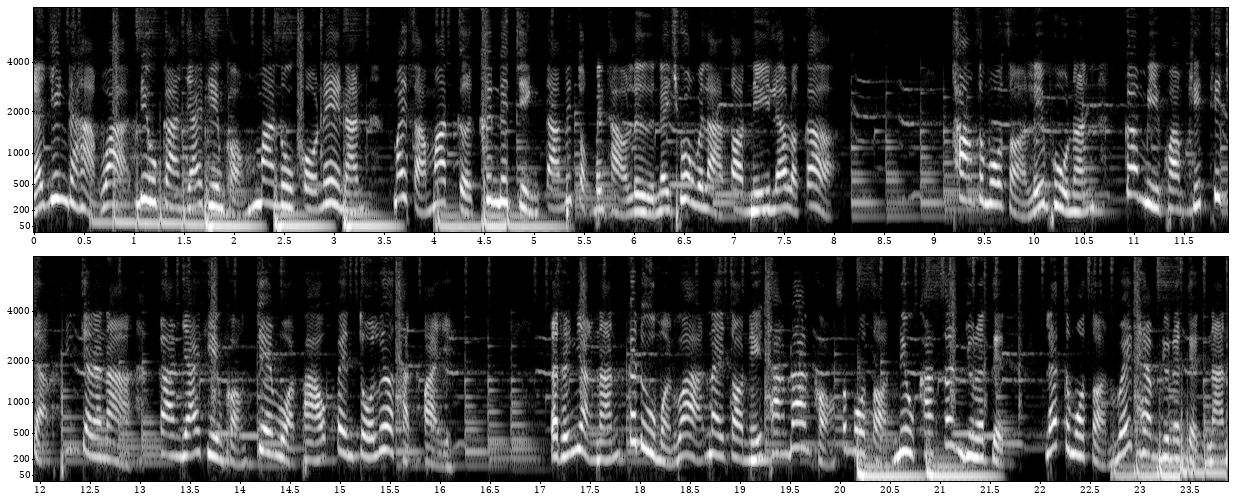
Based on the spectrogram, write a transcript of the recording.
และยิ่งถ้าหากว่าดีลการย้ายทีมของมานูโกเน่นั้น ไม่สามารถเกิดขึ้นได้จริงตามที่ตกเป็นข่าวลือในช่วงเวลาตอนนี้แล้วล่ะก็ทางสโมสรลิเวอร์พูลนั้น ก็มีความคิดที่จะพิจารณาการย้ายทีมของเจมส์วอร์ดพาวเป็นตัวเลือกถัดไป แต่ถึงอย่างนั้นก็ดูเหมือนว่าในตอนนี้ทางด้านของสโมสรนิวคาสเซิลยูไนเต็ด และสโมสรเวสต์แฮมยูไนเต็ดนั้น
